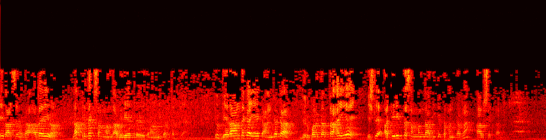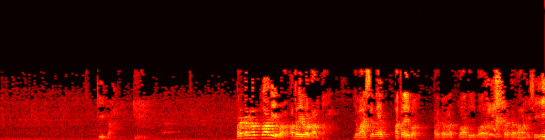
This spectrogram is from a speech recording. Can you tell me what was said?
ये भाष्य में कहा, अतएव न पृथक संबंध अभिधेय प्रयोजन कर्तव्य क्यों? वेदांत का एक अंग का निरूपण करता है ये, इसलिए अतिरिक्त संबंध आदि के कथन करना आवश्यकता नहीं। है ठीक है। प्रकरणत्वादेव, अतएव का अर्थ। जो भाष्य में अतएव प्रकरणत्वादेव, प्रकरण होने से ही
